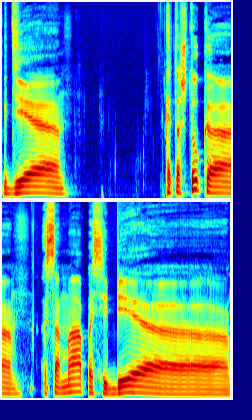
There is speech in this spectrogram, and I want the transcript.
где эта штука сама по себе, э,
